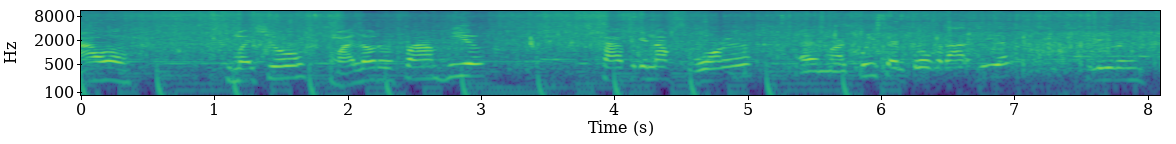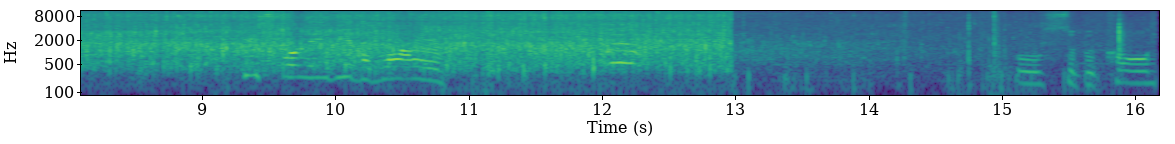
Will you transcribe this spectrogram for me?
hours to make sure my little farm here have enough water and my fish and crocodile here living peacefully with the water. Oh, super cold.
